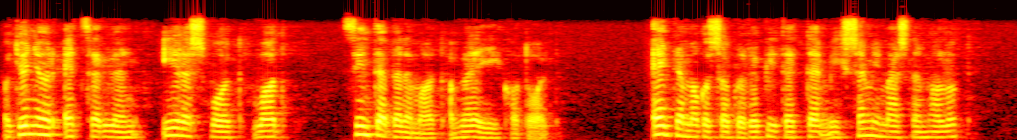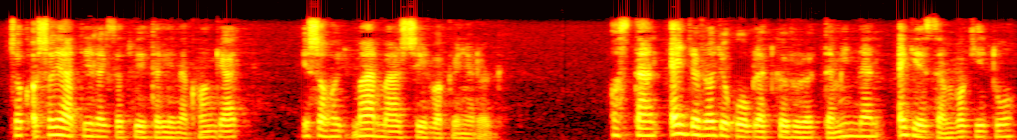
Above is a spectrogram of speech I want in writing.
A gyönyör egyszerűen éles volt, vad, szinte belemalt, a velejéig hatolt. Egyre magasabbra röpítette, még semmi más nem hallott, csak a saját lélegzetvételének hangját, és ahogy már-már sírva könyörög. Aztán egyre ragyogóbb lett körülötte minden, egészen vakító,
